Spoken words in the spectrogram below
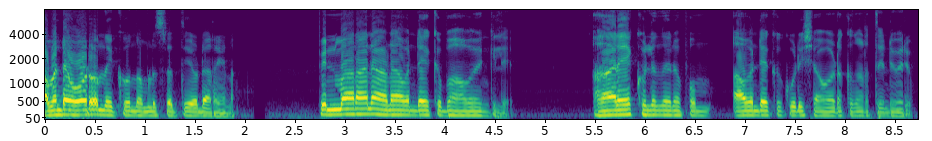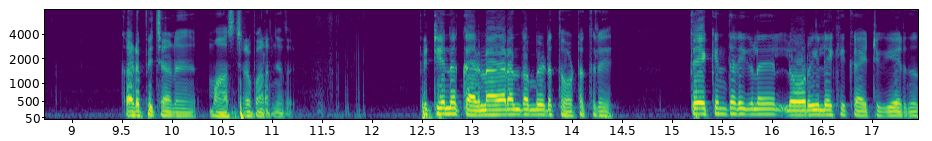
അവന്റെ ഓരോ നീക്കവും നമ്മൾ ശ്രദ്ധയോടെ അറിയണം. പിന്മാറാനാണ് അവന്റെയൊക്കെ ഭാവമെങ്കിൽ ആനയെ കൊല്ലുന്നതിനൊപ്പം അവന്റെയൊക്കെ കൂടി ശവടക്കം നടത്തേണ്ടി വരും. കടുപ്പിച്ചാണ് മാസ്റ്റർ പറഞ്ഞത്. പിറ്റേന്ന് കരുണാകരൻ തമ്പിയുടെ തോട്ടത്തിൽ തേക്കിൻ തടികളെ ലോറിയിലേക്ക് കയറ്റുകയായിരുന്നു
